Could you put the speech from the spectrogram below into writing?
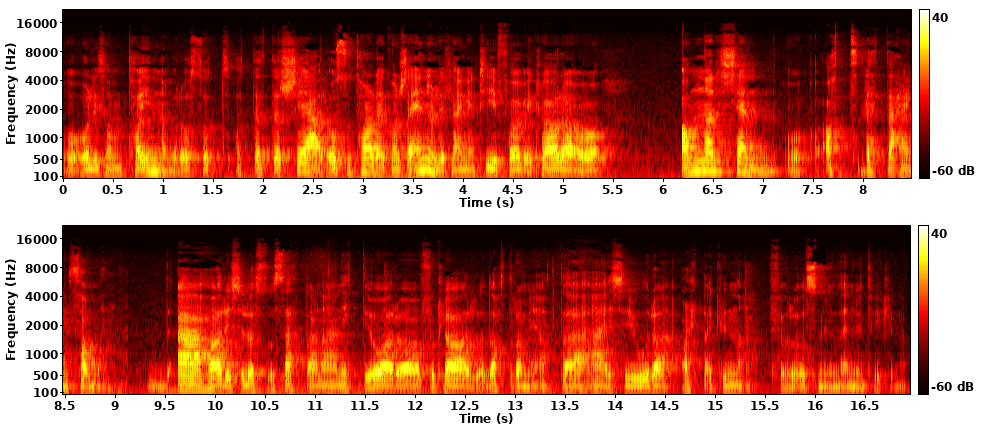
å, å liksom ta inn over oss at, at, dette skjer. Og så tar det kanskje enda litt lengre tid før vi klarer å anerkjenne at dette henger sammen. jeg har ikke lyst til å sitte der når jeg er 90 år og forklare dattera mi at jeg ikke gjorde alt jeg kunne for å snu den utviklinga.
